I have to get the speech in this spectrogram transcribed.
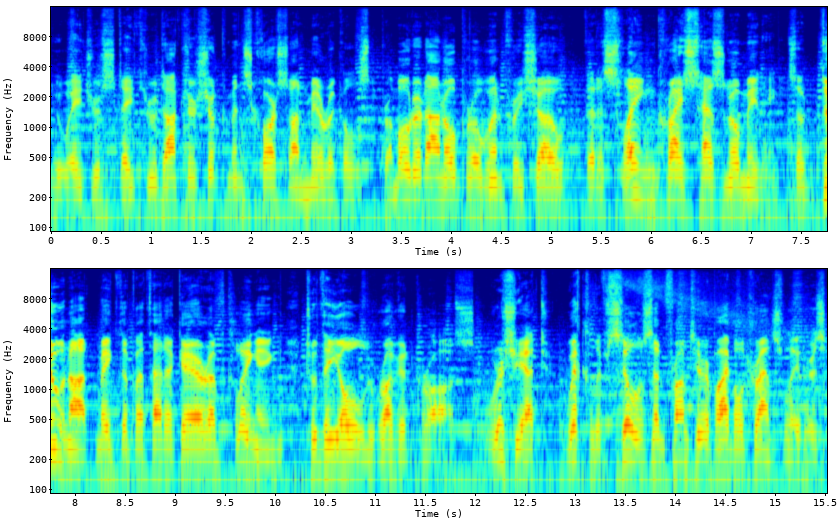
New Agers state through Dr. Schucman's course on miracles, promoted on Oprah Winfrey's show, that a slain Christ has no meaning. So do not make the pathetic air of clinging to the old rugged cross. Worse yet, Wycliffe, Sills, and Frontier Bible translators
